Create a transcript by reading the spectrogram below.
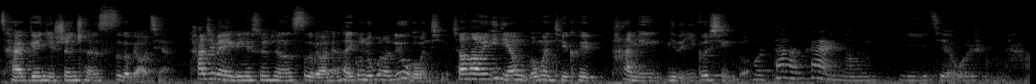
才给你生成四个标签，他这边也给你生成了四个标签，他一共就问了六个问题，相当于一点五个问题可以判明你的一个性格。我大概能理解为什么他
